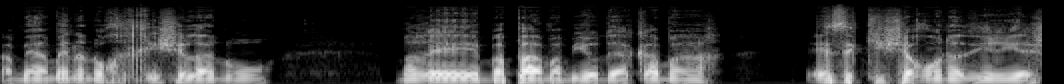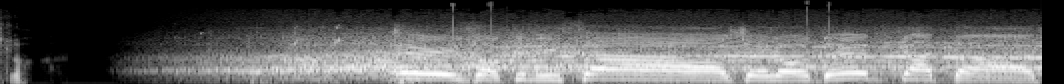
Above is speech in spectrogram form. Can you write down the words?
המאמן הנוכחי שלנו מראה בפעם המי יודע כמה, איזה כישרון אדיר יש לו. איזו כניסה של עודד קטש,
